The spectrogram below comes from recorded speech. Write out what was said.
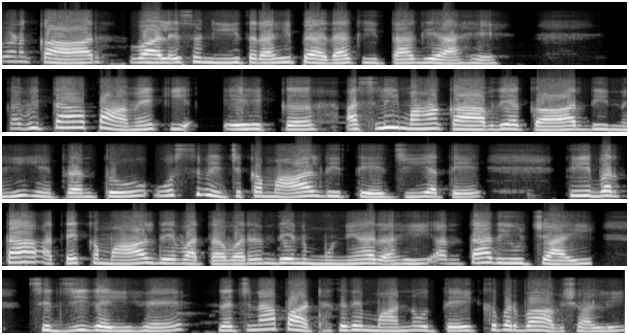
ਟੁਣਕਾਰ ਵਾਲੇ ਸੰਗੀਤ ਰਾਹੀਂ ਪੈਦਾ ਕੀਤਾ ਗਿਆ ਹੈ। ਕਵਿਤਾ, ਭਾਵੇਂ ਕਿ ਇਹ ਇੱਕ ਅਸਲੀ ਮਹਾਕਾਵ ਦੇ ਆਕਾਰ ਦੀ ਨਹੀਂ ਹੈ, ਪਰੰਤੂ ਉਸ ਵਿੱਚ ਕਮਾਲ ਦੀ ਤੇਜ਼ੀ ਅਤੇ ਤੀਬਰਤਾ ਅਤੇ ਕਮਾਲ ਦੇ ਵਾਤਾਵਰਣ ਦੇ ਨਮੂਨਿਆਂ ਰਾਹੀਂ ਅੰਤਾਂ ਦੀ ਉਚਾਈ ਸਿਰਜੀ ਗਈ ਹੈ। ਰਚਨਾ ਪਾਠਕ ਦੇ ਮਨ ਉੱਤੇ ਇੱਕ ਪ੍ਰਭਾਵਸ਼ਾਲੀ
